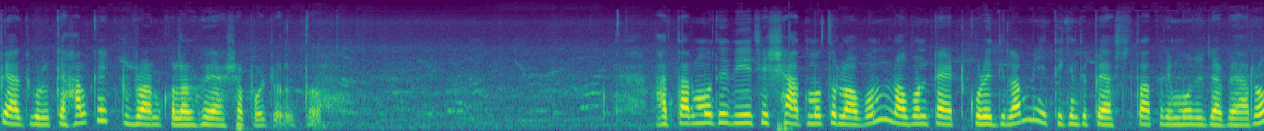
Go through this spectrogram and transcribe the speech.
পেঁয়াজগুলোকে হালকা একটু ব্রাউন কালার হয়ে আসা পর্যন্ত। আর তার মধ্যে দিয়েছি স্বাদ মতো লবণ। লবণটা অ্যাড করে দিলাম, এতে কিন্তু পেঁয়াজটা তাড়াতাড়ি মরে যাবে আরও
